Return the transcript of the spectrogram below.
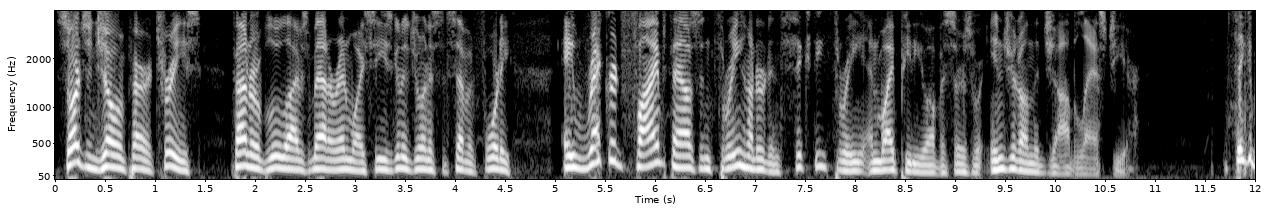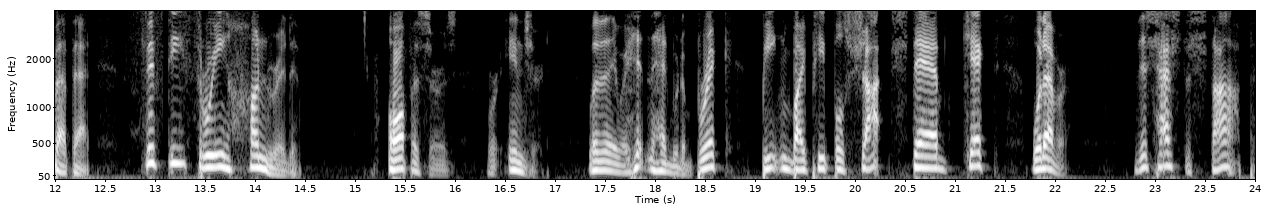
Sergeant Joe Imperatrice, founder of Blue Lives Matter NYC, is going to join us at 740. A record 5,363 NYPD officers were injured on the job last year. Think about that. 5,300 officers were injured, whether they were hit in the head with a brick, beaten by people, shot, stabbed, kicked, whatever. This has to stop.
